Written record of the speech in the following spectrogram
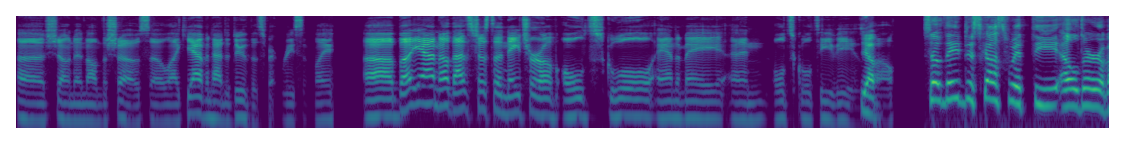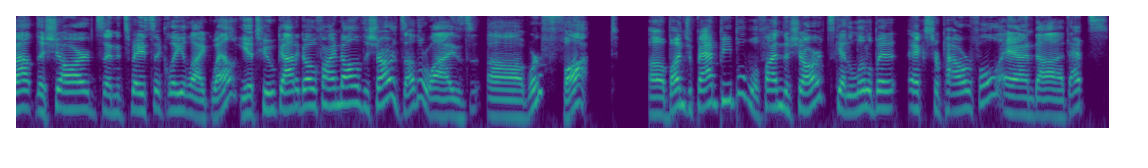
uh, shonen on the show, so like you haven't had to do this recently. Uh, but yeah, no, that's just the nature of old school anime and old school TV as Yep. well. So they discuss with the elder about the shards, and it's basically like, well, you two gotta go find all the shards, otherwise, uh, we're fucked. A bunch of bad people will find the shards, get a little bit extra powerful, and uh, that's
